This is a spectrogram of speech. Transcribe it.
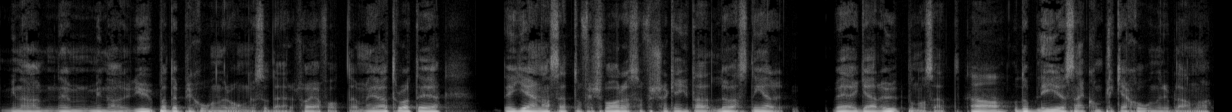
mina, mina djupa depressioner och ångest sådär. Så har jag fått det. Men jag tror att det är, det är hjärnans sätt att försvara sig och försöka hitta lösningar, vägar ut på något sätt. Ja, Och då blir det sådana här komplikationer ibland. Och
